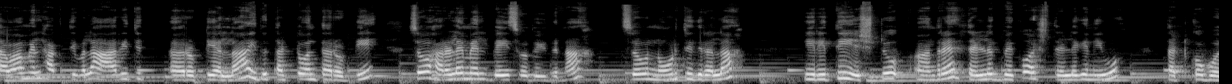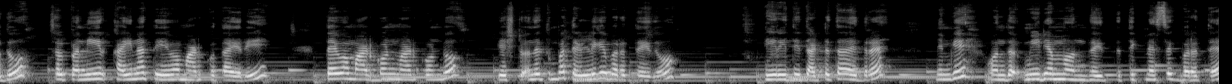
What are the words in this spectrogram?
ತವಾ ಮೇಲೆ ಹಾಕ್ತಿವಲ್ಲ, ಆ ರೀತಿ ರೊಟ್ಟಿ ಅಲ್ಲ, ಇದು ತಟ್ಟುವಂತ ರೊಟ್ಟಿ. ಸೊ ಹರಳೆ ಮೇಲೆ ಬೇಯಿಸೋದು ಇದನ್ನ. ಸೊ ನೋಡ್ತಿದಿರಲ್ಲ ಈ ರೀತಿ ಎಷ್ಟು, ಅಂದ್ರೆ ತೆಳ್ಳಗ್ ಬೇಕೋ ಅಷ್ಟು ತೆಳ್ಳಗೆ ನೀವು ತಟ್ಕೋಬಹುದು ಸ್ವಲ್ಪ ನೀರು ಕೈನ ತೇವ ಮಾಡ್ಕೋತಾ ಇರಿ. ತೇವ ಮಾಡ್ಕೊಂಡ್ ಮಾಡ್ಕೊಂಡು ಎಷ್ಟು, ಅಂದ್ರೆ ತುಂಬಾ ತೆಳ್ಳಗೆ ಬರುತ್ತೆ ಇದು. ಈ ರೀತಿ ತಟ್ಟುತ್ತಾ ಇದ್ರೆ ನಿಮಗೆ ಒಂದು ಮೀಡಿಯಂ ಒಂದು ಥಿಕ್ನೆಸ್ ಬರುತ್ತೆ.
